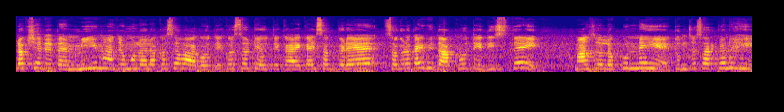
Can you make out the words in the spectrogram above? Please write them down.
लक्ष देत आहे मी माझ्या मुलाला कसं वागवते कसं ठेवते काय काय सगळे सगळं काही मी दाखवते दिसतंय. माझं लपून नाही आहे तुमच्यासारखं नाही.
